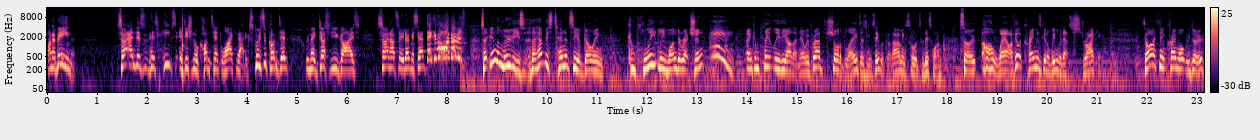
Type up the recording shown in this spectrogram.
on a beam. So, and there's, there's heaps additional content like that. Exclusive content we make just for you guys. Sign up so you don't miss out. Thank you for all the members! So in the movies, they have this tendency of going completely one direction mm, and completely the other. Now we've grabbed shorter blades, as you can see, we've got arming swords for this one. So, oh wow, I feel like Kramer's gonna win without striking. So I think Kramer, what we do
